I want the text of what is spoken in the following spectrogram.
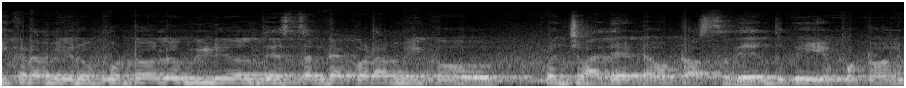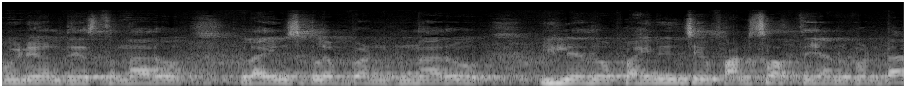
ఇక్కడ మీరు ఫోటోలు వీడియోలు తీస్తుంటే కూడా మీకు కొంచెం అదే డౌట్ వస్తుంది. ఎందుకు ఈ ఫోటోలు వీడియోలు తీస్తున్నారు? లయన్స్ క్లబ్ అంటున్నారు. వీళ్ళేదో ఏదో పైనుంచి ఫండ్స్ వస్తాయి అనుకుంటా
